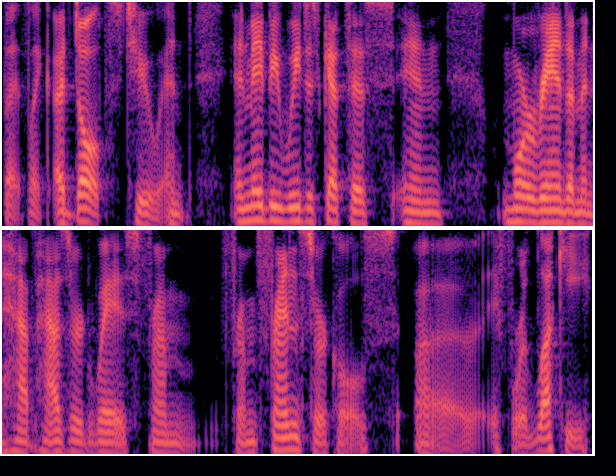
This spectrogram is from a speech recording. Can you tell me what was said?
that like adults too. And and maybe we just get this in more random and haphazard ways from from friend circles, uh, if we're lucky,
